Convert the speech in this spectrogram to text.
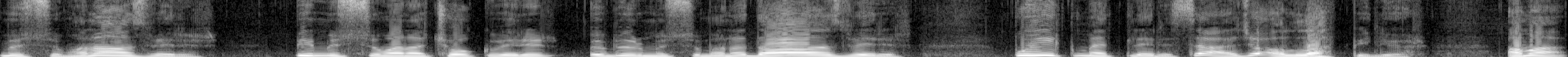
Müslümana az verir. Bir Müslümana çok verir, öbür Müslümana daha az verir. Bu hikmetleri sadece Allah biliyor. Ama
